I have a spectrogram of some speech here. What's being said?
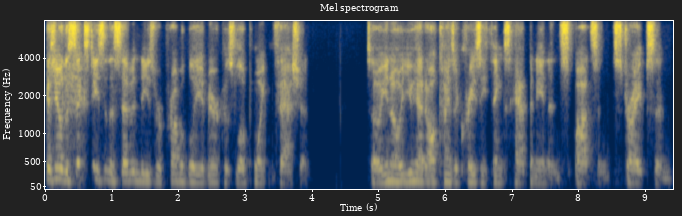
Because, you know, the 60s and the 70s were probably America's low point in fashion. So, you know, you had all kinds of crazy things happening and spots and stripes, and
